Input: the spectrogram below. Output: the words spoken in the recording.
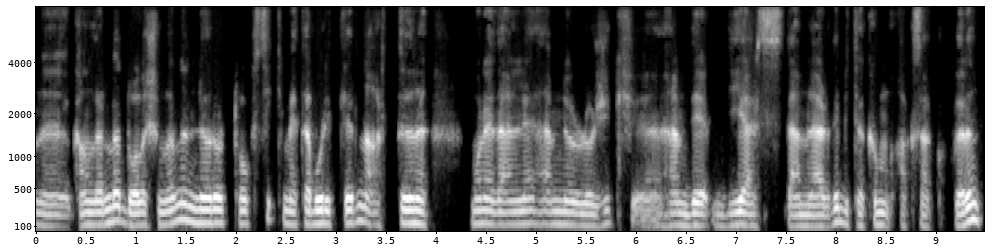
e, kanlarında dolaşımlarının nörotoksik metabolitlerin arttığını bu nedenle hem nörolojik e, hem de diğer sistemlerde bir takım aksaklıkların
